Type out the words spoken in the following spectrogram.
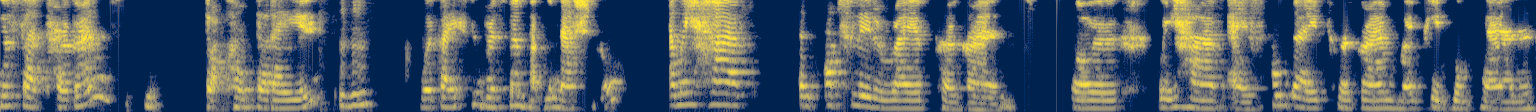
suicideprograms.com.au. hmm We're based in Brisbane, but we're national. And we have an absolute array of programs. So we have a full day program where people can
